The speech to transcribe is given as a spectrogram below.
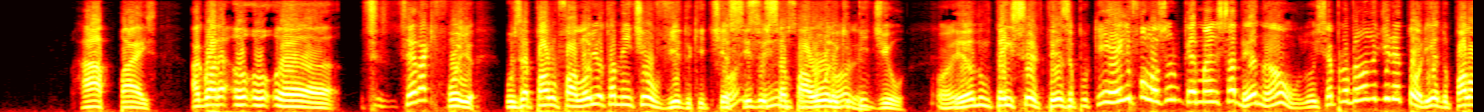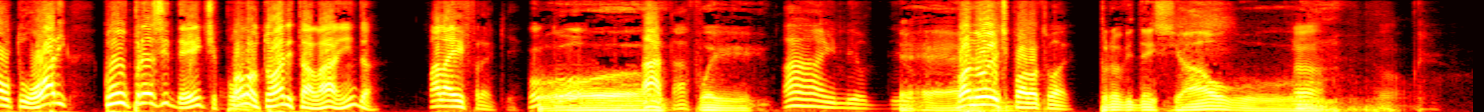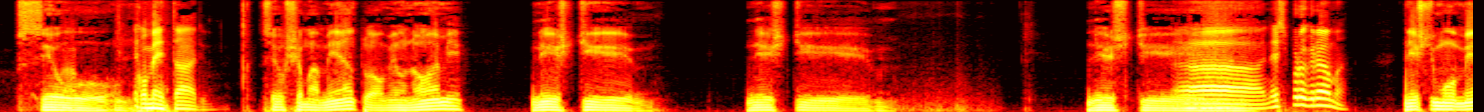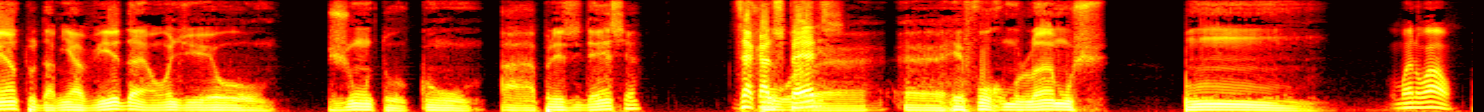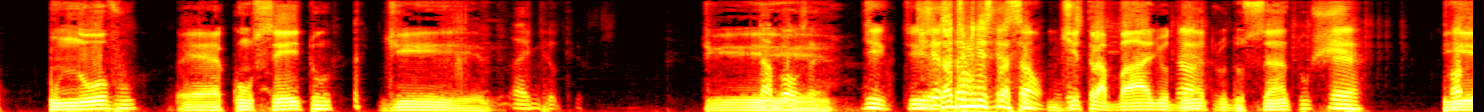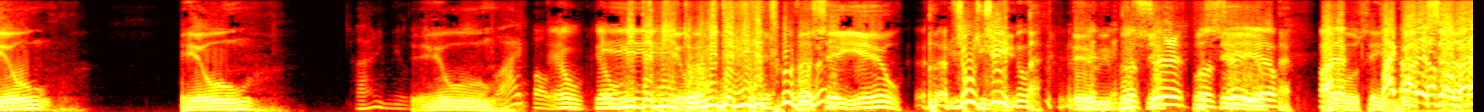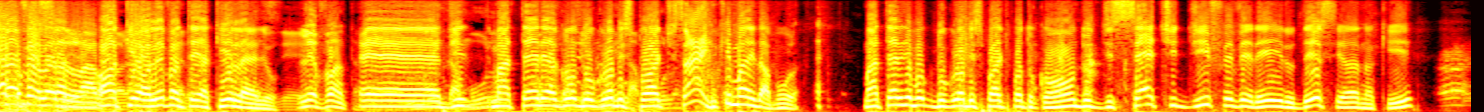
Rapaz, agora, o- o- ah, s- será que foi? O Zé Paulo falou e eu também tinha ouvido que tinha Foi, sido o sim, São o Paulo que Sampaoli. pediu. Oi. Eu não tenho certeza, porque ele falou eu não quero mais saber, não. Isso é problema da diretoria, do Paulo Autuori com o presidente, pô. Paulo Autori tá lá ainda? Fala aí, Frank. Voltou. Ah, tá. Foi Ai, meu Deus. Boa noite, Paulo Autuori. providencial o Ah, seu, comentário. seu chamamento ao meu nome neste neste neste Ah, nesse programa. neste momento da minha vida onde eu junto com a presidência Zé Carlos o, Pérez. é, é, reformulamos um O manual. um novo é, conceito de, Ai, meu Deus. De, Tá bom, Zé. De, de- De da gestão, administração. de de trabalho Ah. dentro do Santos. É. E Ó. eu, eu, Ai, meu Deus. eu, Vai, Paulo. Eu, eu me demito, eu, me demito. você e eu, Juntinho. eu e você, Você- você e eu. É. Olha, você e vai Conversando, vai conversando lá, Ó, aqui, ó, levantei aqui, Lélio. Levanta. É, de, mula. matéria do Mãe Globo Esporte. Sai, que mãe da mula. Matéria do Globoesporte.com do, de 7 de fevereiro desse ano aqui,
